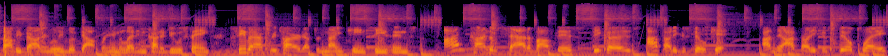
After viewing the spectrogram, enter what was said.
Bobby Bowden really looked out for him and let him kind of do his thing. Seabass retired after 19 seasons. I'm kind of sad about this because I thought he could still kick. I mean, I thought he could still play,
